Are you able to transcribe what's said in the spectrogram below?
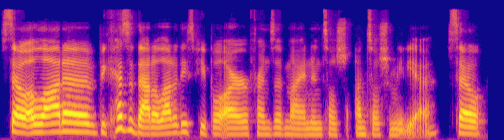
So a lot of because of that a lot of these people are friends of mine in social on social media. So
